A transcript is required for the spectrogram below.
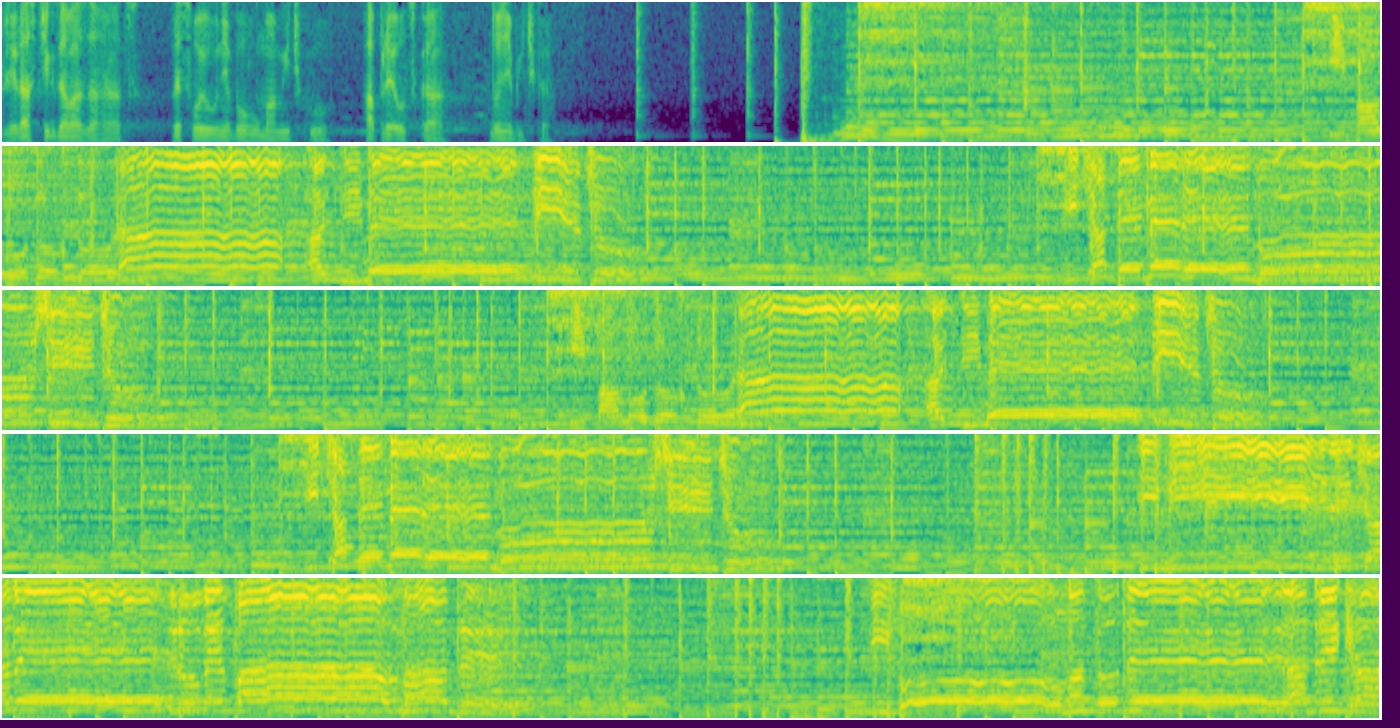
Takže Rastiek dáva zahrať pre svoju nebohú mamičku a pre ocka do nebička. I palo doktora, aj si me pilču. I čate Paulo doktora Ajci me pirđu I čate let it go.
